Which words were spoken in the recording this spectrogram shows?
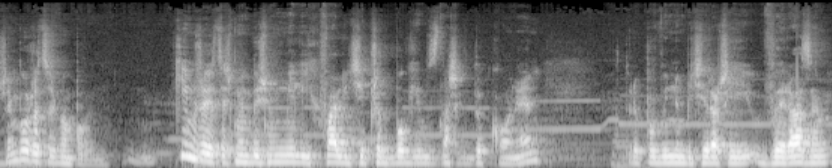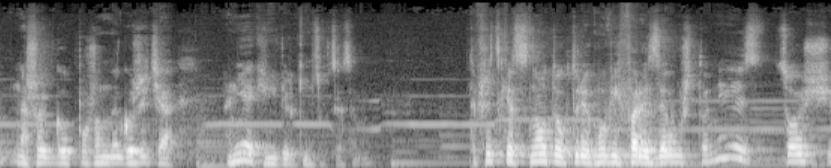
Szczęść Boże, coś Wam powiem. Kimże jesteśmy, byśmy mieli chwalić się przed Bogiem z naszych dokonań, które powinny być raczej wyrazem naszego porządnego życia, a nie jakimś wielkim sukcesem. Te wszystkie cnoty, o których mówi faryzeusz, to nie jest coś,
